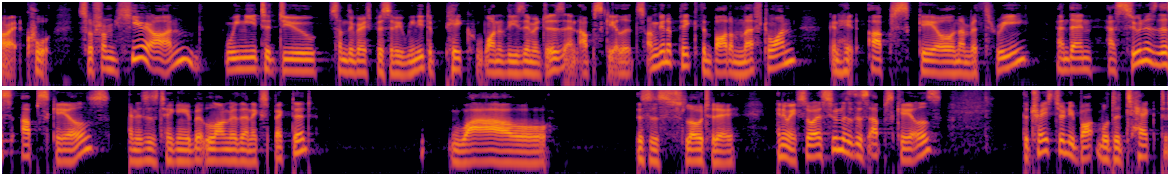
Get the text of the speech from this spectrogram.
All right, cool. So from here on, we need to do something very specific. We need to pick one of these images and upscale it. So I'm going to pick the bottom left one. I'm going to hit upscale number three. And then as soon as this upscales, and this is taking a bit longer than expected. Wow. This is slow today. Anyway, so as soon as this upscales, the Trace Journey bot will detect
